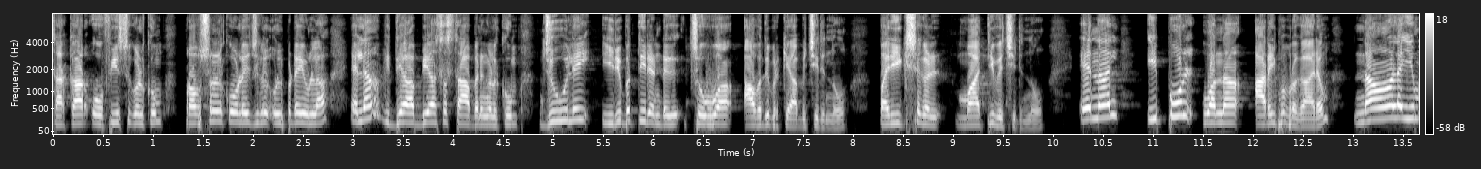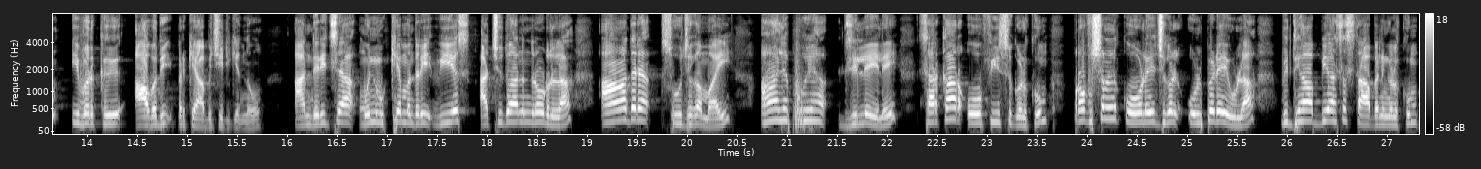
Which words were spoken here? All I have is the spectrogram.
സർക്കാർ ഓഫീസുകൾക്കും പ്രൊഫഷണൽ കോളേജുകൾ ഉൾപ്പെടെയുള്ള എല്ലാ വിദ്യാഭ്യാസ സ്ഥാപനങ്ങൾക്കും ജൂലൈ ഇരുപത്തിരണ്ട് ചൊവ്വ അവധി പ്രഖ്യാപിച്ചിരുന്നു. പരീക്ഷകൾ മാറ്റിവെച്ചിരുന്നു. എന്നാൽ ഇപ്പോൾ വന്ന അറിയിപ്പ് പ്രകാരം നാളെയും ഇവർക്ക് അവധി പ്രഖ്യാപിച്ചിരിക്കുന്നു. അന്തരിച്ച മുൻ മുഖ്യമന്ത്രി വി എസ് അച്യുതാനന്ദനോടുള്ള ആദര സൂചകമായി ആലപ്പുഴ ജില്ലയിലെ സർക്കാർ ഓഫീസുകൾക്കും പ്രൊഫഷണൽ കോളേജുകൾ ഉൾപ്പെടെയുള്ള വിദ്യാഭ്യാസ സ്ഥാപനങ്ങൾക്കും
